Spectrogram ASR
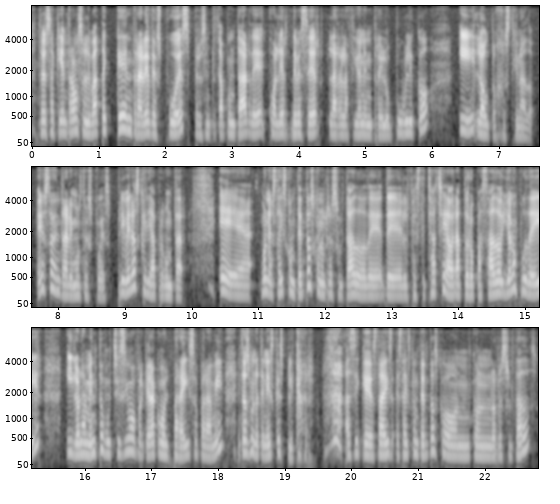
Entonces aquí entramos en el debate que entraré después, pero simplemente apuntar de cuál es- debe ser la relación entre lo público y lo autogestionado. Esto entraremos después. Primero os quería preguntar, eh, bueno, ¿estáis contentos con el resultado de- del Festichachi? Ahora toro pasado, yo no pude ir y lo lamento muchísimo porque era como el paraíso para mí, entonces me lo tenéis que explicar. Así que, ¿estáis, ¿estáis contentos con, con los resultados?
